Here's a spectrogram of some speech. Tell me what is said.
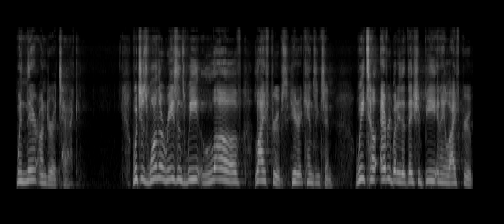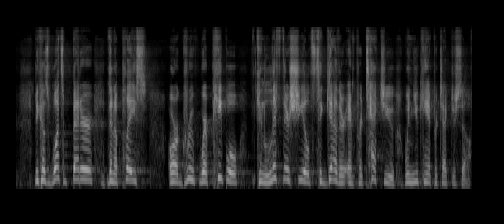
when they're under attack which is one of the reasons we love life groups here at Kensington. We tell everybody that they should be in a life group because what's better than a place or a group where people can lift their shields together and protect you when you can't protect yourself?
